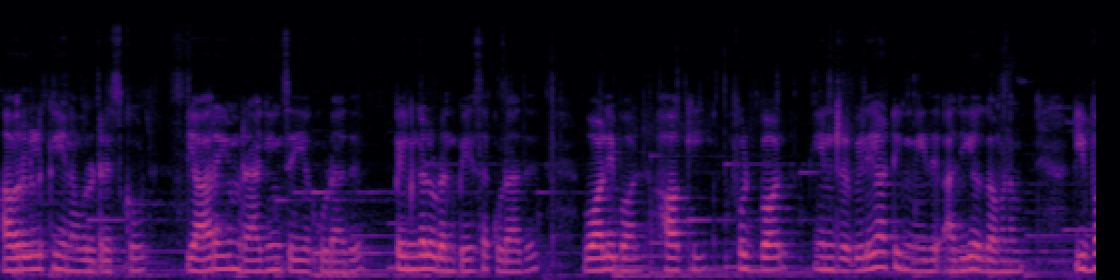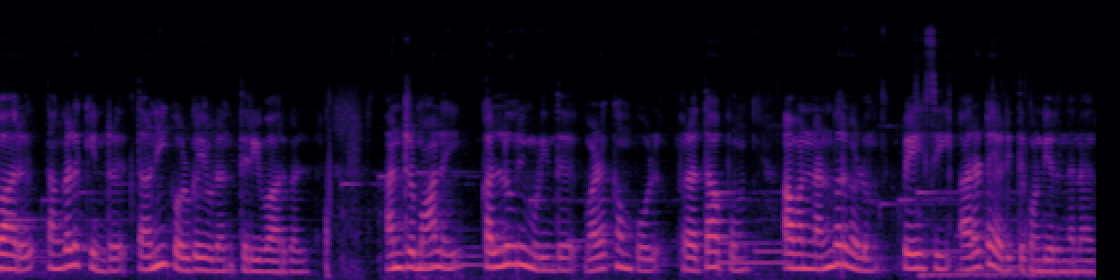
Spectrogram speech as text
அவர்களுக்கு என ஒரு ட்ரெஸ் கோட் யாரையும் ரேகிங் செய்யக்கூடாது பெண்களுடன் பேசக்கூடாது வாலிபால் ஹாக்கி ஃபுட்பால் என்று விளையாட்டின் மீது அதிக கவனம். இவ்வாறு தங்களுக்கென்று தனி கொள்கையுடன் தெரிவார்கள். அன்று மாலை கல்லூரி முடிந்து வழக்கம் போல் பிரதாப்பும் அவன் நண்பர்களும் பேசி அரட்டை அடித்து கொண்டிருந்தனர்.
